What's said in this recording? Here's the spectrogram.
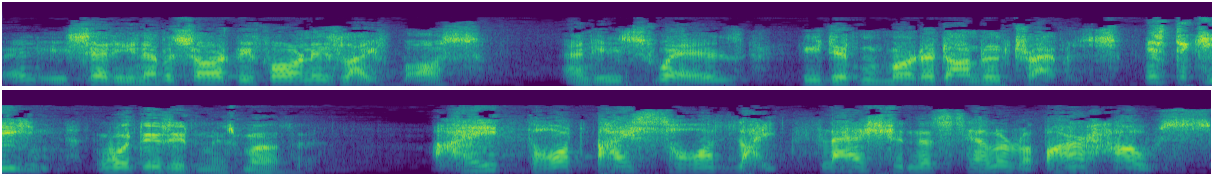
Well, he said he never saw it before in his life, boss. And he swears he didn't murder Donald Travers. Mr. Keen, What is it, Miss Martha? I thought I saw a light flash in the cellar of our house.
